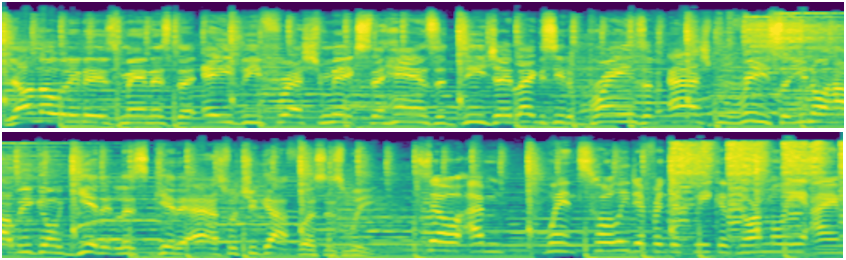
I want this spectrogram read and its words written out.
Y'all know what it is, man. It's the AB Fresh Mix, the hands of DJ Legacy, the brains of Ash Marie. So you know how we gonna get it. Let's get it. Ash, what you got for us this week? So I'm went totally different this week because normally I'm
